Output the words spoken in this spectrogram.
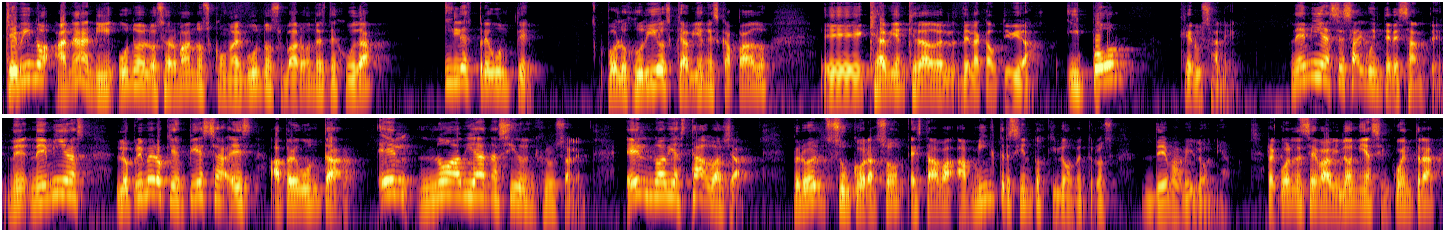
que vino Anani, uno de los hermanos, con algunos varones de Judá, y les pregunté por los judíos que habían escapado eh, que habían quedado de la cautividad y por Jerusalén. Nehemías es algo interesante. Nehemías lo primero que empieza es a preguntar. Él no había nacido en Jerusalén. Él no había estado allá. Pero su corazón estaba a 1300 kilómetros de Babilonia. Recuérdense, Babilonia se encuentra,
